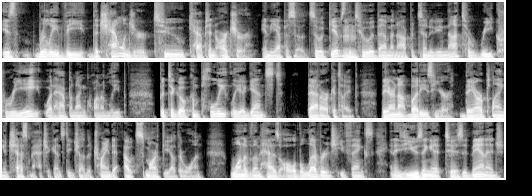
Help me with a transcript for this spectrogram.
is really the the challenger to Captain Archer in the episode. So it gives the Mhm. two of them an opportunity not to recreate what happened on Quantum Leap, but to go completely against that archetype. They are not buddies here. They are playing a chess match against each other, trying to outsmart the other one. One of them has all the leverage he thinks and is using it to his advantage,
